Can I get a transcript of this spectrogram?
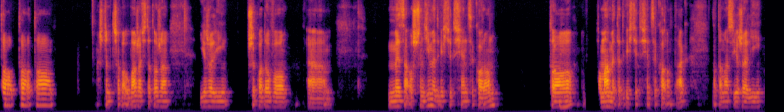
to, to, to, z czym trzeba uważać, to to, że jeżeli przykładowo my zaoszczędzimy 200 tysięcy koron, to, mhm. to mamy te 200 tysięcy koron, tak? Natomiast jeżeli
